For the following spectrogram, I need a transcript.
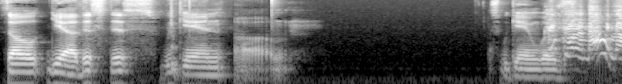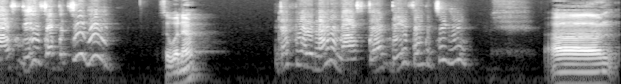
so yeah, this this weekend, um, this weekend That was 49 loss did something to you. so what now? That 49 loss that did something to you. Um,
